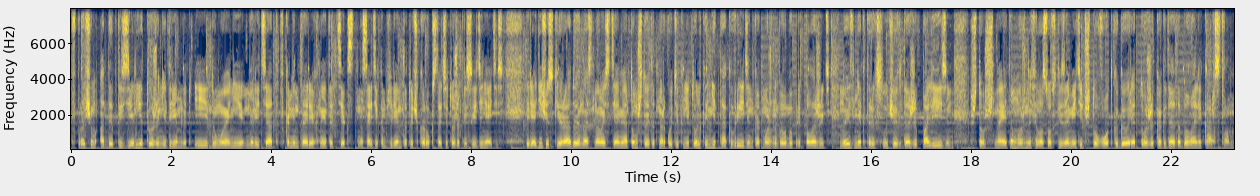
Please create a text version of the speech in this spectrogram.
Впрочем, адепты зелья тоже не дремлют, и, думаю, они налетят в комментариях комментариях на этот текст на сайте compilenta.ru. Кстати, тоже присоединяйтесь. Периодически радуя нас новостями о том, что этот наркотик не только не так вреден, как можно было бы предположить, но и в некоторых случаях даже полезен. Что ж, на этом можно философски заметить, что водка, говорят, тоже когда-то была лекарством.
